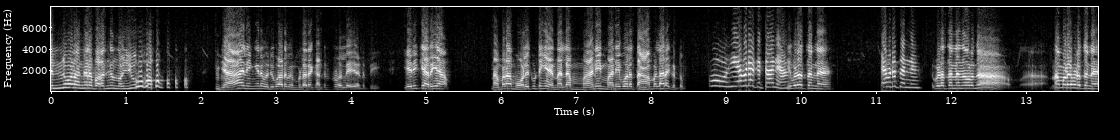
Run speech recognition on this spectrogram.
എന്നോട് അങ്ങനെ പറഞ്ഞു അയ്യോ. ഞാൻ ഇങ്ങനെ ഒരുപാട് പെമ്പിള്ളേരെ കണ്ടിട്ടുള്ളേ ചേട്ടത്തി. എനിക്കറിയാം നമ്മുടെ മോളിക്കുട്ടിക്ക് നല്ല മണി മണി പോലത്തെ ആമ്പിള്ളേരെ കിട്ടും. ഓ എവിടെ കിട്ടാനാ? ഇവിടെ തന്നെ. എവിടെ തന്നെ? ഇവിടെ തന്നെ എന്ന് പറഞ്ഞാ നമ്മുടെ ഇവിടെ തന്നെ.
